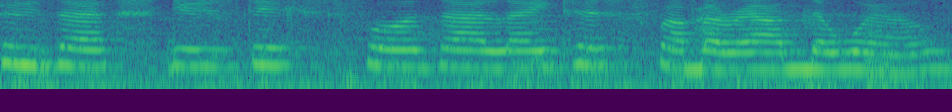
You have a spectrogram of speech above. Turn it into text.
to the news desk for the latest from around the world.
